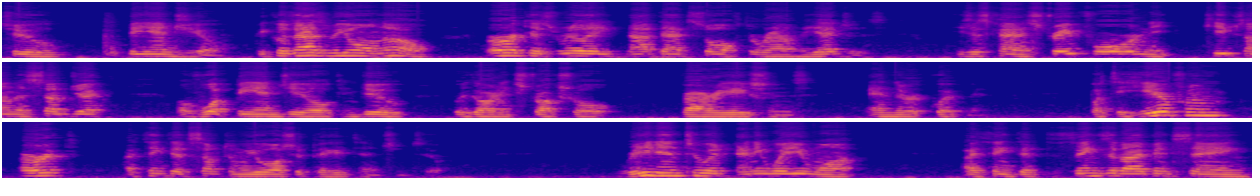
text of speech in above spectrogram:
to BNGO. Because as we all know, Eric is really not that soft around the edges. He's just kind of straightforward and he keeps on the subject of what BNGO can do regarding structural variations and their equipment. But to hear from Eric, I think that's something we all should pay attention to. Read into it any way you want. I think that the things that I've been saying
